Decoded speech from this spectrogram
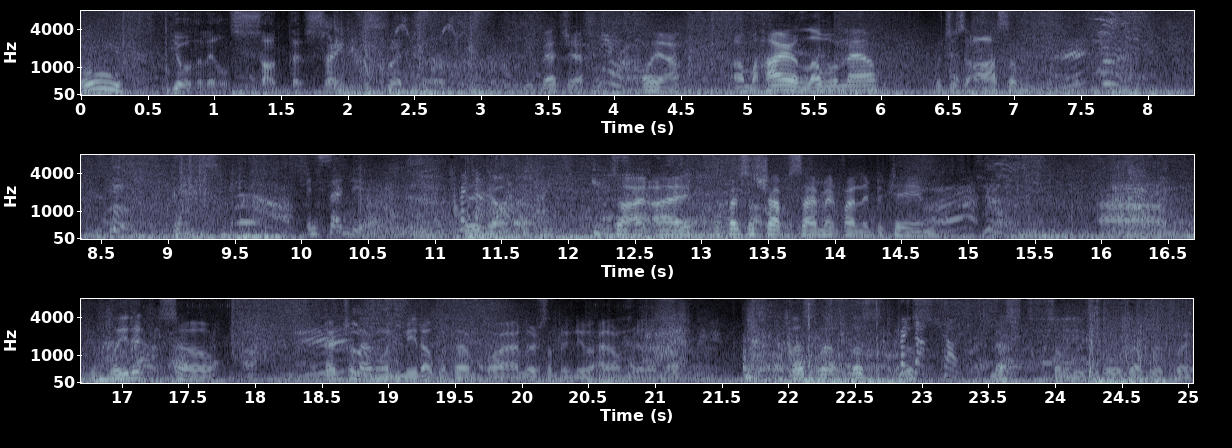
ooh, You're the little sod that saved Chris. you betcha. Oh yeah, I'm a higher level now, which is awesome. Incendio. There you go. So I, I Professor Sharp assignment finally became um, completed. So uh, eventually I'm going to meet up with them, or I learn something new. I don't really know. Let's let, let's let's mess some of these fools up real quick.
